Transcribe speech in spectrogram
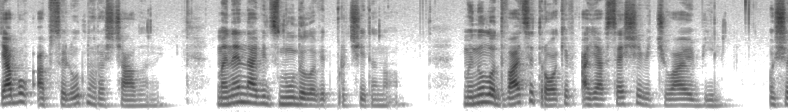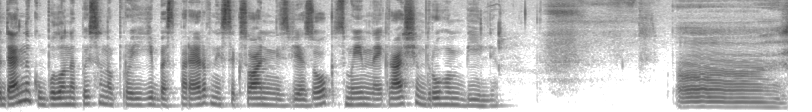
Я був абсолютно розчавлений. Мене навіть знудило від прочитаного. Минуло 20 років, а я все ще відчуваю біль. У щоденнику було написано про її безперервний сексуальний зв'язок з моїм найкращим другом Біллі, Ой.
